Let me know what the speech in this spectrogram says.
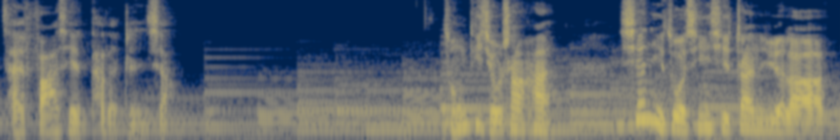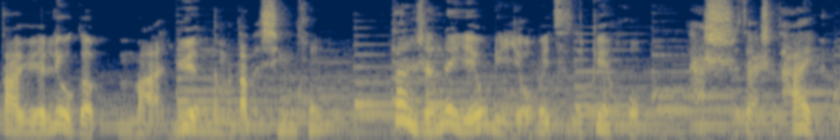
才发现它的真相？从地球上看。仙女座星系占据了大约六个满月那么大的星空，但人类也有理由为自己辩护，它实在是太远了。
